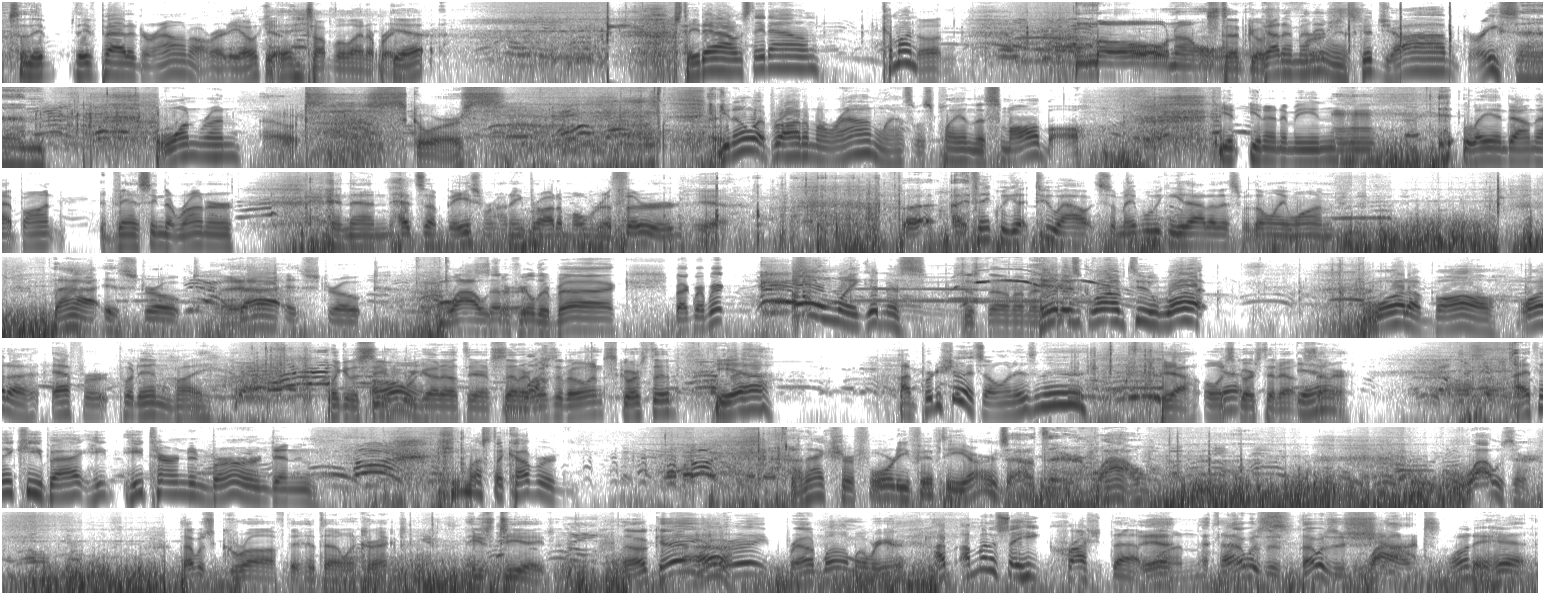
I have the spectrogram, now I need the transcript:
So they've they've batted around already. Okay. Yeah, top of the lineup right Yeah. Stay down, stay down. Come on. Nothing. No, no. Instead goes Got to him anyways. Good job, Grayson. One run. Out. Scores. You know what brought him around, Lance, was playing the small ball. You, you know what I mean? Mm-hmm. Laying down that bunt, advancing the runner, and then heads up base running brought him over to third. Yeah. But I think we got two outs, so maybe we can get out of this with only one. That is stroked. That is stroked. Wow. Center fielder back. Back, back, back. Oh my goodness. Just down on Hit his glove too. What? What a ball. What a effort put in by. Looking to see who we got out there in center. Wow. Was it Owen Skorstead? Yeah. I'm pretty sure that's Owen, isn't it? Yeah, Owen Yeah. Skorstead out in Yeah. center. I think he back he he turned and burned and he must have covered An extra 40, 50 yards out there. Wow. Wowzer. That was Groff that hit that one, correct? He's DH. Okay, Oh. all right. Proud mom over here. I'm, I'm going to say he crushed that Yeah, one. that, was a that was a wow. shot. What a hit.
